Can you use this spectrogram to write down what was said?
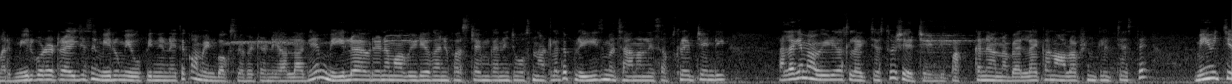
మరి మీరు కూడా ట్రై చేసి మీరు మీ ఒపీనియన్ అయితే కామెంట్ బాక్స్లో పెట్టండి. అలాగే మీలో ఎవరైనా మా వీడియో కానీ ఫస్ట్ టైం కానీ చూసినట్లయితే ప్లీజ్ మా ఛానల్ని సబ్స్క్రైబ్ చేయండి. అలాగే మా వీడియోస్ లైక్ చేస్తూ షేర్ చేయండి. పక్కనే ఉన్న bell icon all option click చేస్తే మేము ఇచ్చే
